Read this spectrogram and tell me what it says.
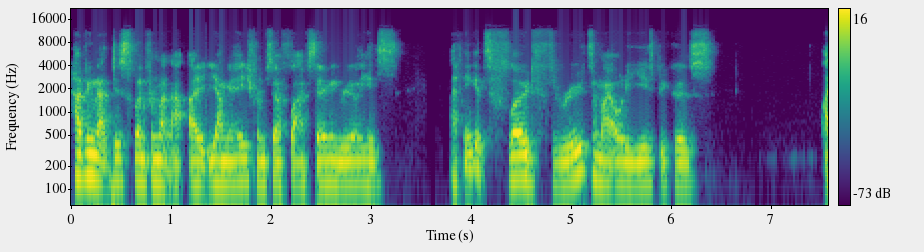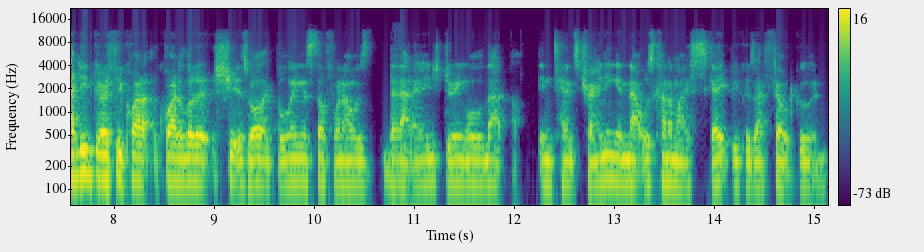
having that discipline from a, a young age from surf lifesaving really is, I think it's flowed through to my older years because I did go through quite a, quite a lot of shit as well, like bullying and stuff when I was that age, doing all of that intense training, and that was kind of my escape because I felt good.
